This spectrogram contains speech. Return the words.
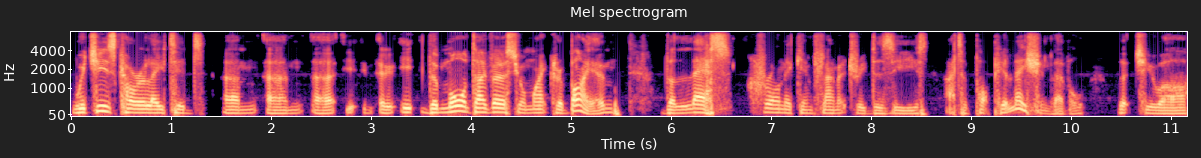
which is correlated, um, um, uh, it, it, the more diverse your microbiome, the less chronic inflammatory disease at a population level that you are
